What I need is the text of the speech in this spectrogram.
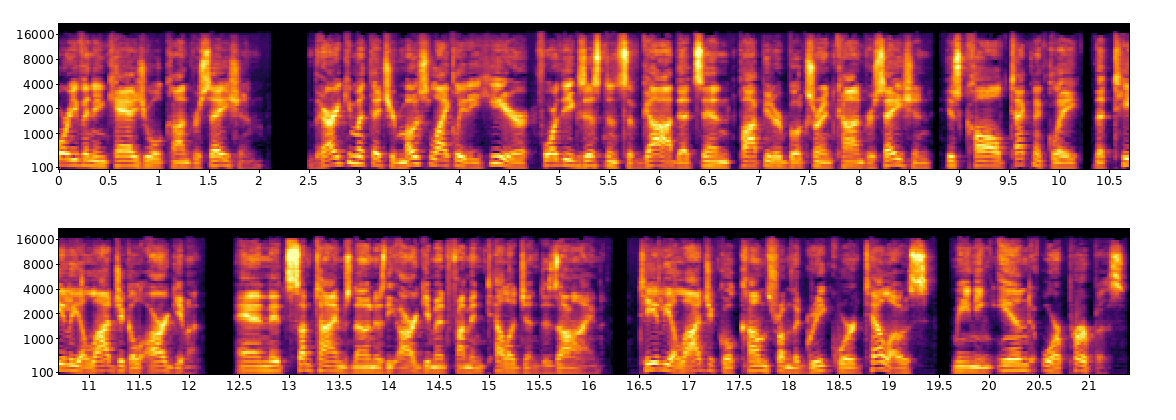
or even in casual conversation. The argument that you're most likely to hear for the existence of God that's in popular books or in conversation is called technically the teleological argument and it's sometimes known as the argument from intelligent design. Teleological comes from the Greek word telos, meaning end or purpose.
